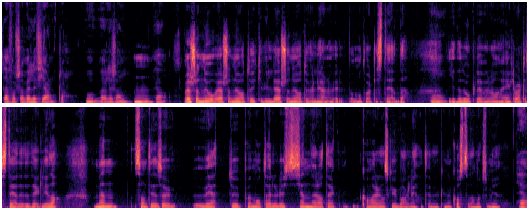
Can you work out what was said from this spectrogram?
det er fortsatt veldig fjernt, da. Mm, Eller sånn. Ja. Og jeg skjønner, jo, jeg skjønner jo at du ikke vil det. Jeg skjønner jo at du veldig gjerne vil på en måte være til stede i det du opplever, og egentlig være til stede i ditt eget liv. da. Men samtidig så vet du på en måte, eller du kjenner at det kan være ganske ubehagelig. At det kunne koste deg nokså mye. Ja.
